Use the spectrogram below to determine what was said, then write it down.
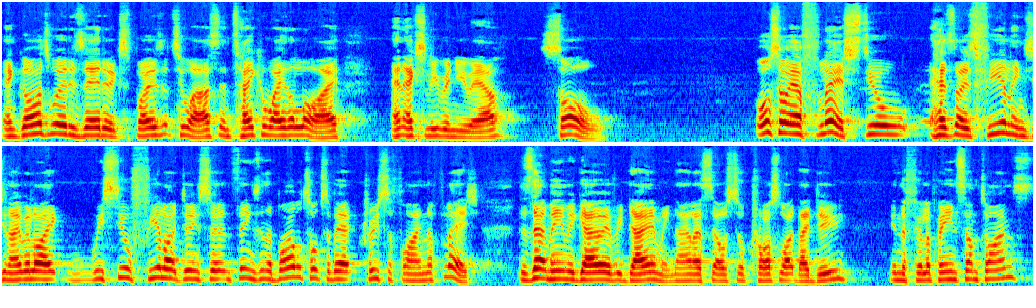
And God's Word is there to expose it to us and take away the lie and actually renew our soul. Also, our flesh still has those feelings, you know, we're like, we still feel like doing certain things. And the Bible talks about crucifying the flesh. Does that mean we go every day and we nail ourselves to a cross like they do in the Philippines sometimes?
